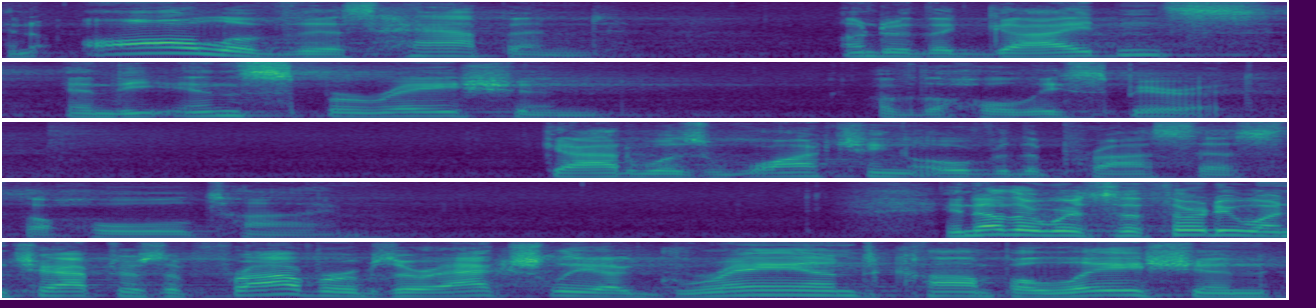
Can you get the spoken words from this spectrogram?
And all of this happened under the guidance and the inspiration of the Holy Spirit. God was watching over the process the whole time. In other words, the 31 chapters of Proverbs are actually a grand compilation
